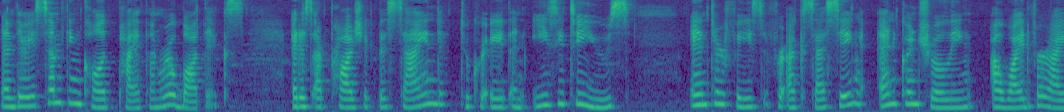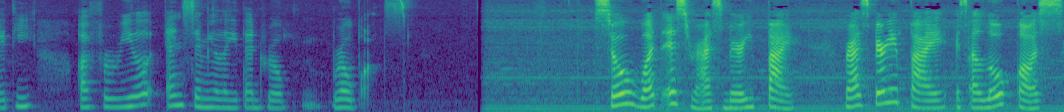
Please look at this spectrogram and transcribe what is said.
And there is something called Python Robotics. It is a project designed to create an easy to use interface for accessing and controlling a wide variety of real and simulated ro robots. So, what is Raspberry Pi? Raspberry Pi is a low cost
